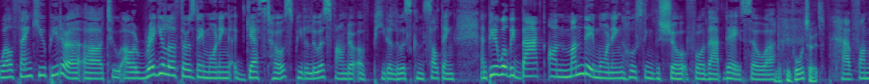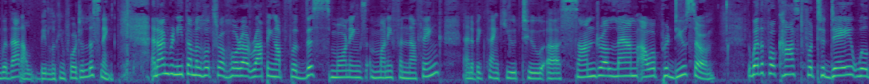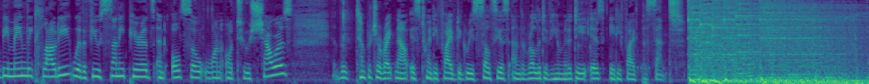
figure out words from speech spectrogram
Well, thank you, Peter, uh, to our regular Thursday morning guest host, Peter Lewis, founder of Peter Lewis Consulting. And Peter will be back on Monday morning hosting the show for that day. So, uh, Looking forward to it. have fun with that. I'll be looking forward to listening. And I'm Renita Malhotra Hora, wrapping up for this morning's Money for Nothing. And a big thank you to uh, Sandra Lamb, our producer. The weather forecast for today will be mainly cloudy with a few sunny periods and also one or two showers. The temperature right now is 25 degrees Celsius and the relative humidity is 85%.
